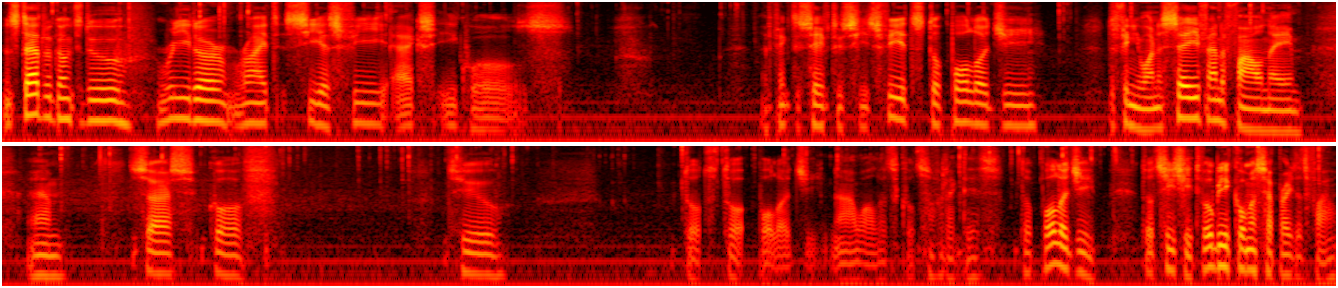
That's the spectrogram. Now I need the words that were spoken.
Instead we're going to do readr write CSV x equals I think to save to CSV it's topology the thing you want to save and the file name. Um, sars-cov 2 dot topology. Now well let's call something like this. Topology dot cc it will be a comma separated file.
